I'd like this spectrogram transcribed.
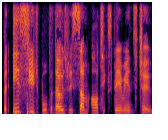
but is suitable for those with some art experience too.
